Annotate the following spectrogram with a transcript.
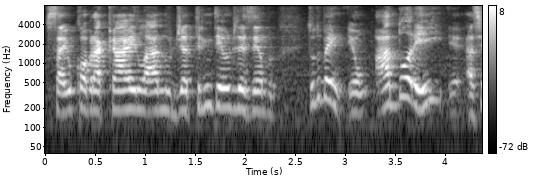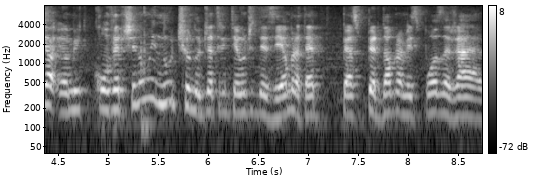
saiu Cobra Kai lá no dia 31 de dezembro. Tudo bem, eu adorei. é, Assim, ó, eu me converti num inútil no dia 31 de dezembro. Até peço perdão pra minha esposa já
